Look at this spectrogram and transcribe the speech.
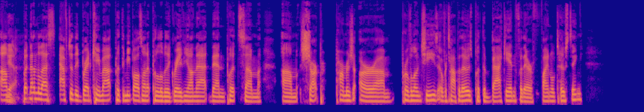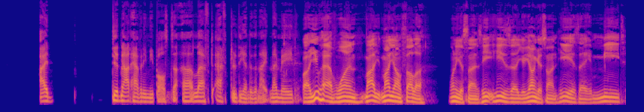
Um, Yeah. But nonetheless, after the bread came out, put the meatballs on it, put a little bit of gravy on that, then put some um, sharp Parmesan or um, provolone cheese over top of those, put them back in for their final toasting. I did not have any meatballs uh, left after the end of the night, and I made. Well, you have one, my, my young fella, one of your sons. He, he's uh, your youngest son. He is a meat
